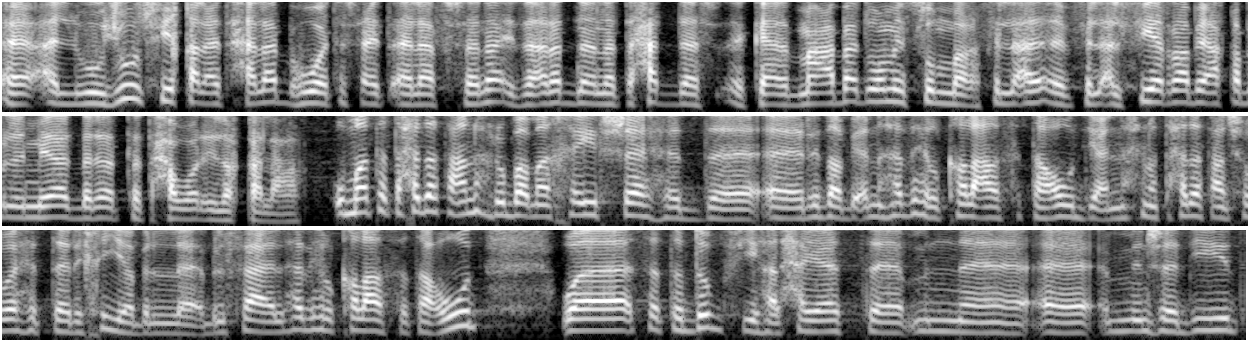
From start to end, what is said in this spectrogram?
الوجود في قلعة حلب هو 9000 سنة. إذا أردنا أن نتحدث كمعبد ومن ثم في في الألفية الرابعة قبل الميلاد بدأت تتحول إلى قلعة. وما تتحدث عنه ربما خير شاهد رضا بأن هذه القلعة ستعود. يعني نحن نتحدث عن شواهد تاريخية بالفعل. هذه القلعة ستعود وستدب فيها الحياة من من جديد.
